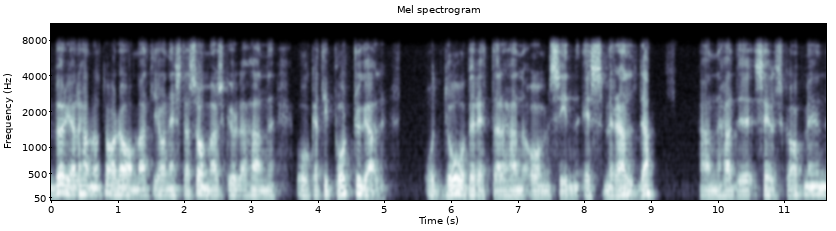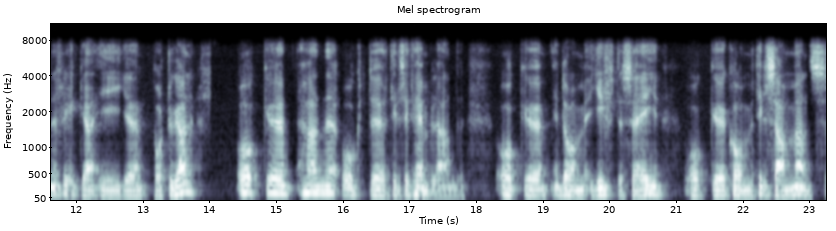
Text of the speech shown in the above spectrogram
började han att tala om att ja, nästa sommar skulle han åka till Portugal och då berättar han om sin Esmeralda. Han hade sällskap med en flicka i eh, Portugal och eh, han åkte till sitt hemland och eh, de gifte sig och kom tillsammans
